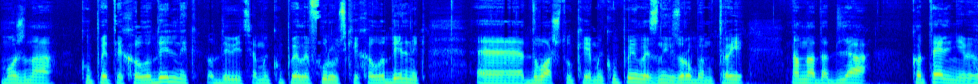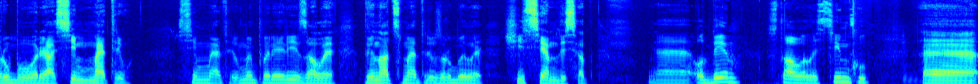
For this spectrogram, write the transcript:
можна купити холодильник. От дивіться, ми купили фуровський холодильник. Е, два штуки ми купили, з них зробимо три. Нам треба для котельні, грубо говоря, 7 метрів. 7 метрів. Ми перерізали 12 метрів, зробили 6,70. Е, один, ставили стінку. Е,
